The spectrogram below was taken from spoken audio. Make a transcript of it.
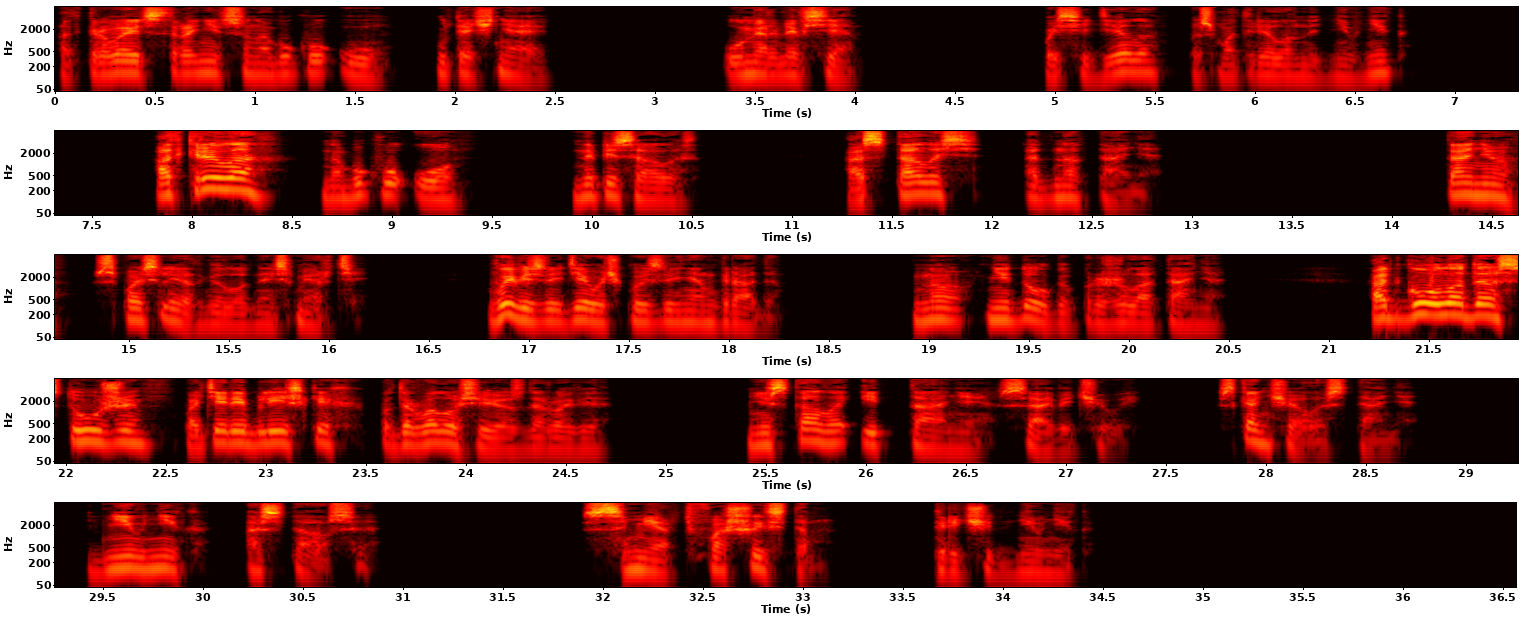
Открывает страницу на букву «У». Уточняет. Умерли все. Посидела, посмотрела на дневник. Открыла на букву «О». Написала. Осталась одна Таня. Таню спасли от голодной смерти. Вывезли девочку из Ленинграда. Но недолго прожила Таня. От голода, стужи, потери близких подорвалось ее здоровье. Не стало и Тани Савичевой. Скончалась Таня. Дневник остался. «Смерть фашистам!» —— кричит дневник.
